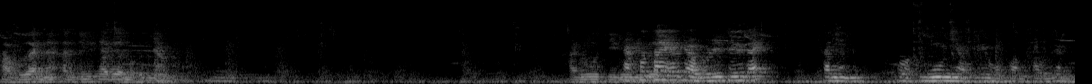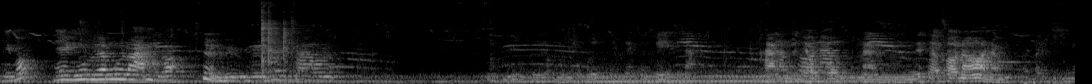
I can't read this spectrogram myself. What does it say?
ข้าเพื่อนนะคันที่ชาวเดินมาเป็นยังใครงูจริงแต่คนไทยเขาจะบริสุทธิ์ได้กันพวกงูเหนียวเอวของเขาเรื่องเห็นบ่เห็นงูเรืองูลามหรอกมีเรื่องเศร้าเรือมันพื้นในกรุงเทพนะค้างอยู่แถวคนนั่นในแถวซอนอนะมากินแม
